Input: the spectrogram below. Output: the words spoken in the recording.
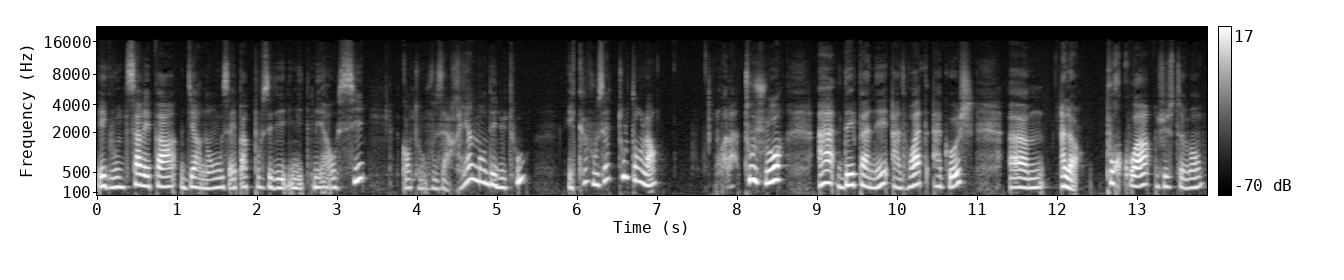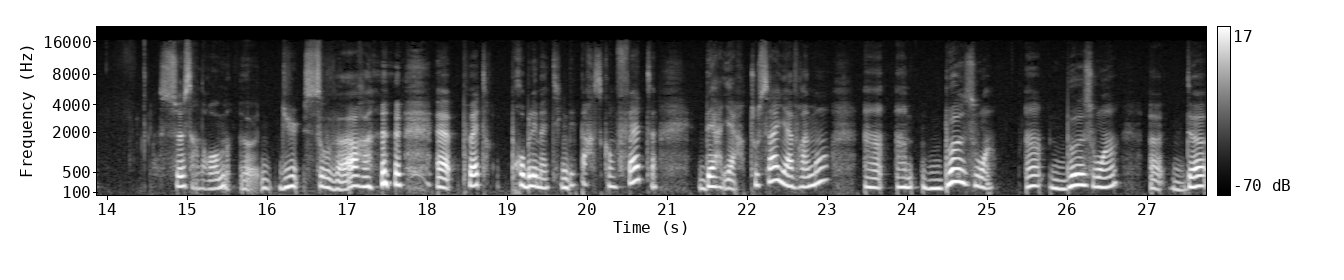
et que vous ne savez pas dire non, vous ne savez pas poser des limites. Mais il y a aussi quand on ne vous a rien demandé du tout et que vous êtes tout le temps là. Voilà, toujours à dépanner à droite, à gauche. Euh, alors, pourquoi justement ce syndrome euh, du sauveur peut être problématique? Parce qu'en fait, derrière tout ça, il y a vraiment un, besoin, un besoin euh, euh,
